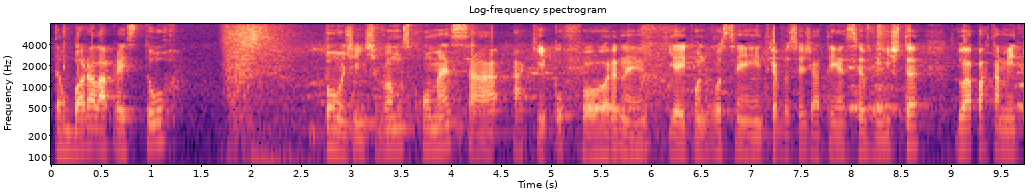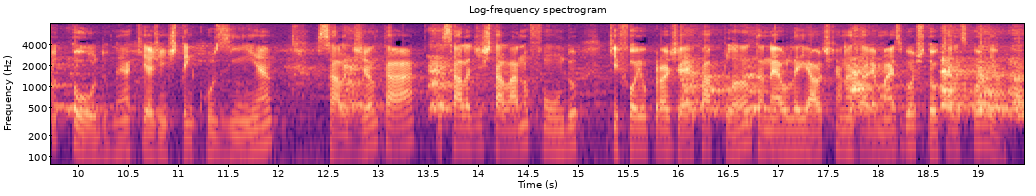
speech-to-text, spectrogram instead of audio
Então bora lá para esse tour. Bom, gente, vamos começar aqui por fora, né? E aí quando você entra, você já tem essa vista do apartamento todo, né? Aqui a gente tem cozinha, sala de jantar e sala de estar lá no fundo, que foi o projeto, a planta, né? O layout que a Natália mais gostou que ela escolheu.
